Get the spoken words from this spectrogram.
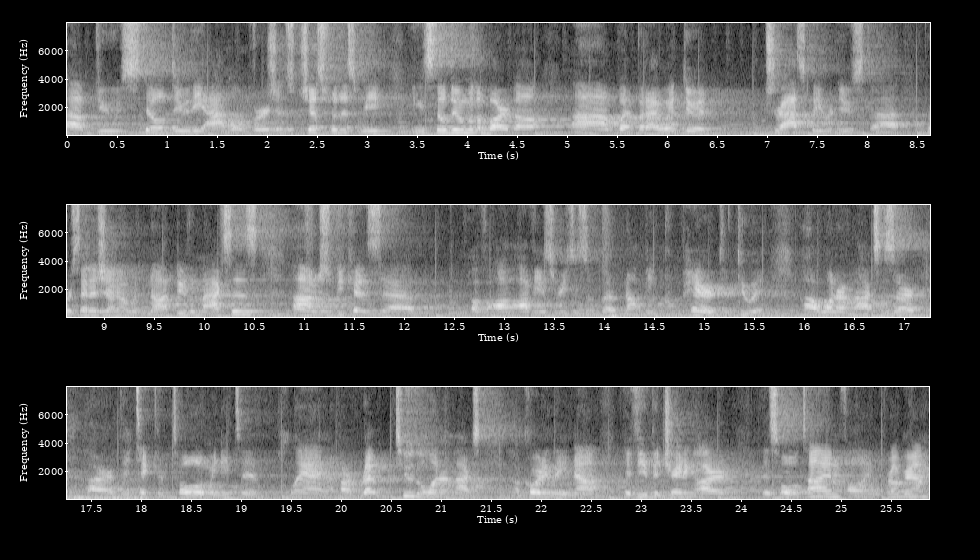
um, do still do the at-home versions just for this week. You can still do them with a barbell, uh, but but I would do it drastically reduced uh, percentage, and I would not do the maxes um, just because. Uh, of obvious reasons about not being prepared to do it. Uh, one rep maxes are, are they take their toll, and we need to plan our route to the one rep max accordingly. Now, if you've been training hard this whole time, following the program,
